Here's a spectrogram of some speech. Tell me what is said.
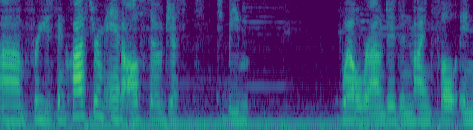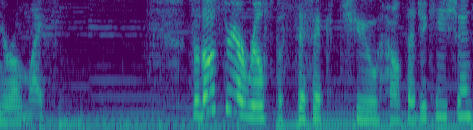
um, for use in classroom and also just to be well rounded and mindful in your own life. So those three are real specific to health education.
